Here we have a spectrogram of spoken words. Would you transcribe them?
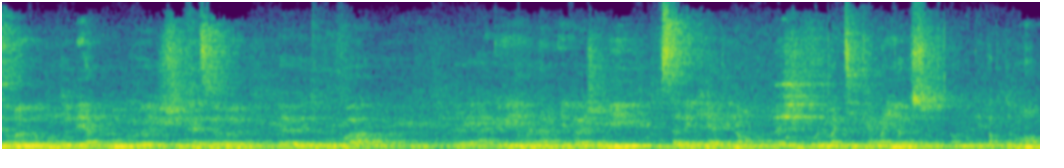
heureux au nom de BA Group. euh, Je suis très heureux euh, de pouvoir euh, accueillir Madame Eva Joly. Vous savez qu'il y a d'énormes problématiques à Mayotte, surtout dans le département,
